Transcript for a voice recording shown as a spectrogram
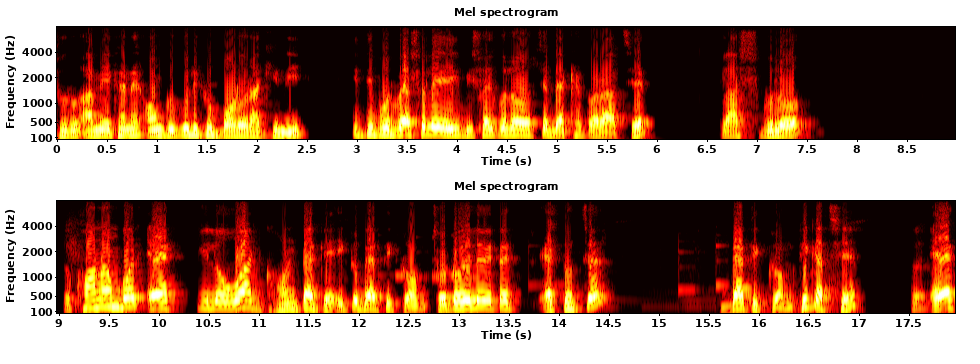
শুরু। আমি এখানে অঙ্কগুলি খুব বড় রাখিনি। ইতিপূর্বে আসলে এই বিষয়গুলো হচ্ছে ব্যাখ্যা করা আছে ক্লাসগুলো। তো খ নম্বর, এক কিলোওয়াট ঘন্টাকে একটু ব্যতিক্রম। ছোট হইলেও এটা একটা হচ্ছে ব্যতিক্রম, ঠিক আছে? তো এক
